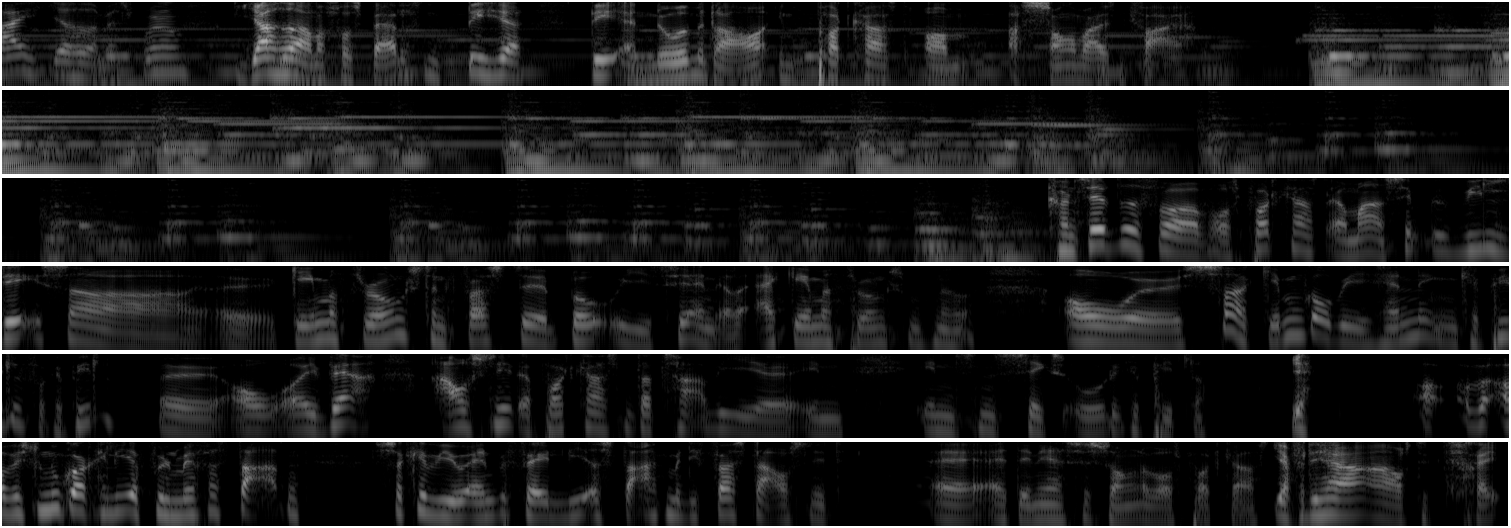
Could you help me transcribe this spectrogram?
Hej, jeg hedder Mads Brynum. Jeg hedder Anders Fors Bertelsen. Det her, det er Noget med Drager, en podcast om A Song of Ice and Fire. Konceptet for vores podcast er jo meget simpelt. Vi læser øh, Game of Thrones, den første bog i serien, eller er Game of Thrones, som den hedder. Og øh, så gennemgår vi handlingen kapitel for kapitel. Øh, og, og i hver afsnit af podcasten, der tager vi øh, en, en sådan 6-8 kapitler. Ja. Og, og, og hvis du nu godt kan lide at følge med fra starten, så kan vi jo anbefale lige at starte med de første afsnit af, af den her sæson af vores podcast. Ja, for det her er afsnit 3,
